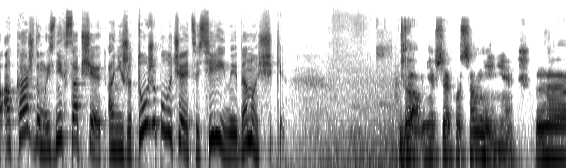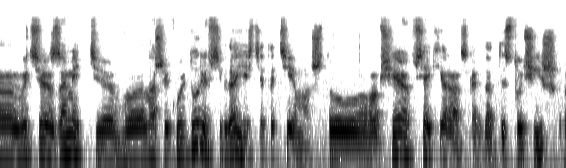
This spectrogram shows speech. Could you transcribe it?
о каждом из них сообщают. Они же тоже, получается, серийные доносчики. Да, вне всякого сомнения. Э, ведь э, заметьте, в нашей культуре всегда есть эта тема, что вообще всякий раз, когда ты стучишь э,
